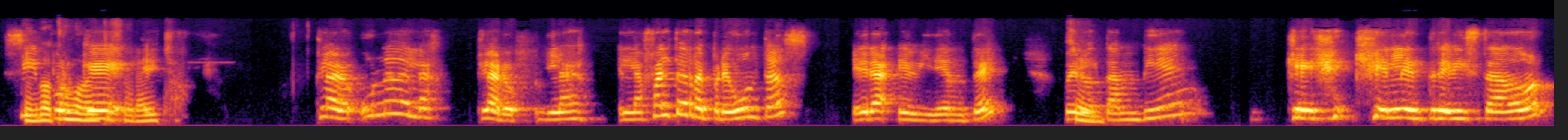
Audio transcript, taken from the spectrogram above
Sí, en otros porque, momentos hubiera dicho. Claro, una de las, claro, la, la falta de repreguntas era evidente, pero sí. también que, que el entrevistador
